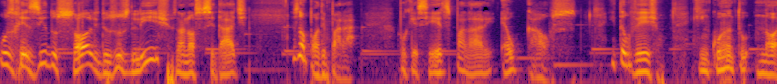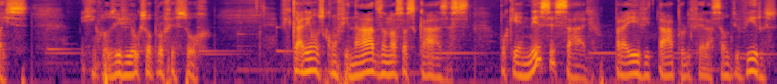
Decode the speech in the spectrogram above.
os resíduos sólidos, os lixos na nossa cidade, eles não podem parar, porque se eles pararem é o caos. Então vejam que enquanto nós, inclusive eu que sou professor, ficaremos confinados nas nossas casas, porque é necessário para evitar a proliferação de vírus,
